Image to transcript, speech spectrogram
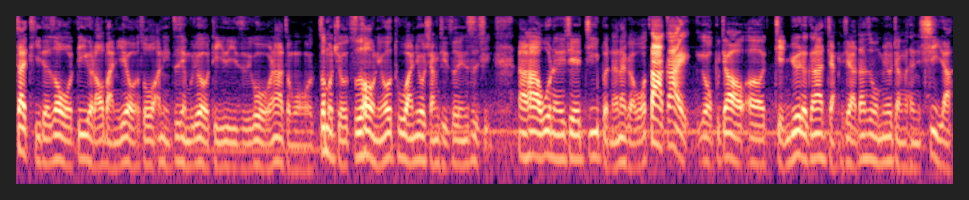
在提的时候，我第一个老板也有说啊，你之前不就有提离职过？那怎么这么久之后，你又突然又想起这件事情？那他问了一些基本的那个，我大概有比较呃简约的跟他讲一下，但是我没有讲得很细啊。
